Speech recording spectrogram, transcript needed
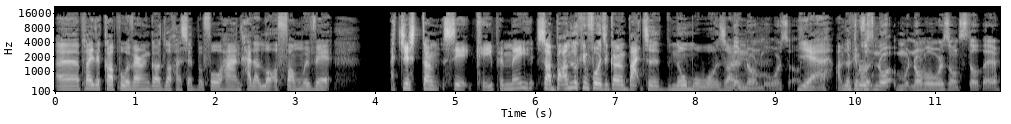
uh, played a couple with Aaron God, like I said beforehand, had a lot of fun with it. I just don't see it keeping me. So, but I'm looking forward to going back to the normal Warzone. The normal Warzone. yeah, I'm looking Was for. nor- normal Warzone still there?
